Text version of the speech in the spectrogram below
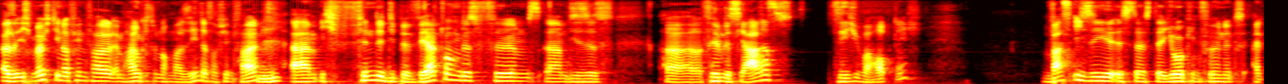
Also ich möchte ihn auf jeden Fall im Heimkino nochmal sehen, das auf jeden Fall. Mhm. Ähm, ich finde die Bewertung des Films, ähm, dieses äh, Film des Jahres, sehe ich überhaupt nicht. Was ich sehe, ist, dass der Joaquin Phoenix einen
